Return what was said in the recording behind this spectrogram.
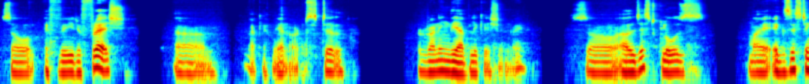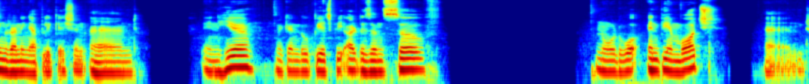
So if we refresh um, okay we are not still running the application right? So I'll just close my existing running application. And in here we can do php artisan serve node npm watch and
